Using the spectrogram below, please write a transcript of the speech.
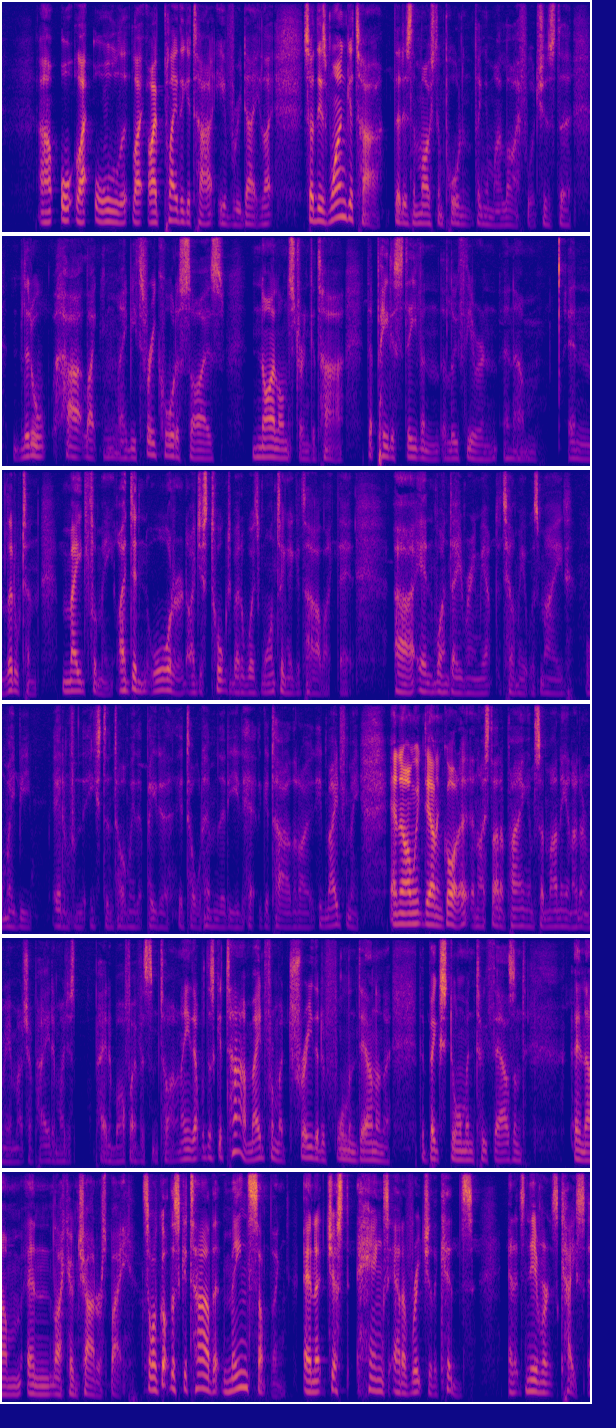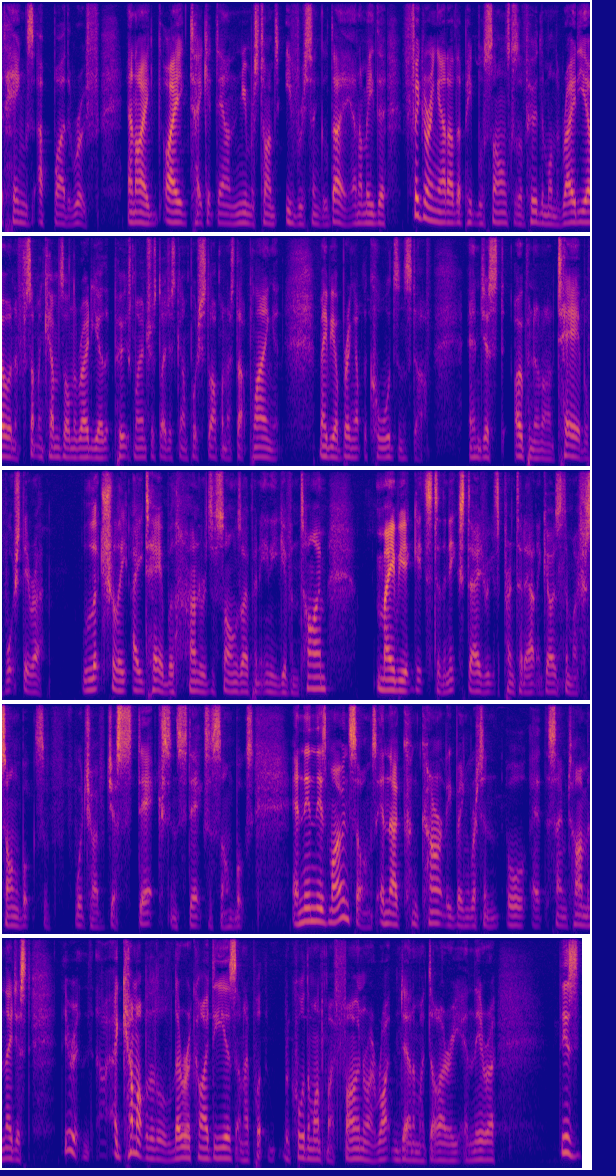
Uh, all, like all, like I play the guitar every day. Like so, there's one guitar that is the most important thing in my life, which is the little, heart, like maybe three quarter size nylon string guitar that Peter Stephen, the luthier in, in um in Lyttelton made for me. I didn't order it. I just talked about always wanting a guitar like that. Uh, and one day he rang me up to tell me it was made, or maybe Adam from the Eastern told me that Peter had told him that he'd had the guitar that I had made for me. And I went down and got it and I started paying him some money and I don't remember how much I paid him. I just paid him off over some time. And I ended up with this guitar made from a tree that had fallen down in a, the big storm in 2000 in um in like in Charteris Bay. So I've got this guitar that means something and it just hangs out of reach of the kids and it's never in its case. It hangs up by the roof. And I, I take it down numerous times every single day. And I'm either figuring out other people's songs because I've heard them on the radio. And if something comes on the radio that perks my interest, I just go and push stop and I start playing it. Maybe I'll bring up the chords and stuff and just open it on a tab, of which there are literally a tab with hundreds of songs open at any given time maybe it gets to the next stage where it gets printed out and it goes into my songbooks of which I've just stacks and stacks of songbooks. And then there's my own songs and they're concurrently being written all at the same time and they just they're, I come up with little lyric ideas and I put record them onto my phone or I write them down in my diary and there are there's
